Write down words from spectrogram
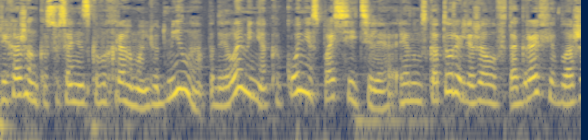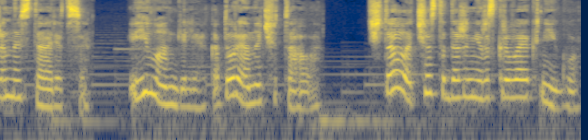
Прихожанка Сусанинского храма Людмила подвела меня к иконе Спасителя, рядом с которой лежала фотография блаженной старицы и Евангелие, которое она читала. Читала, часто даже не раскрывая книгу.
